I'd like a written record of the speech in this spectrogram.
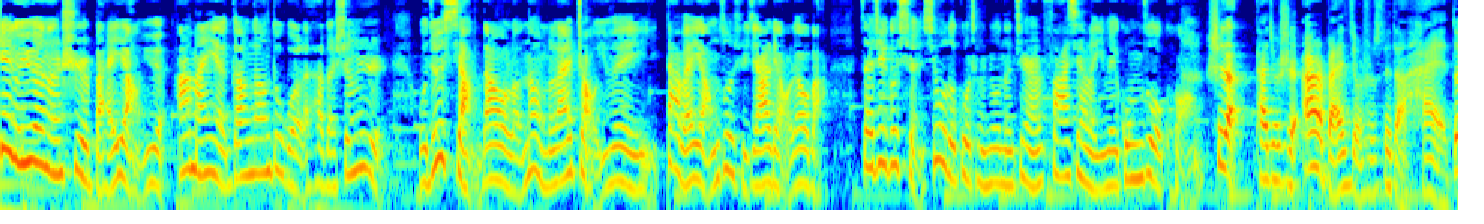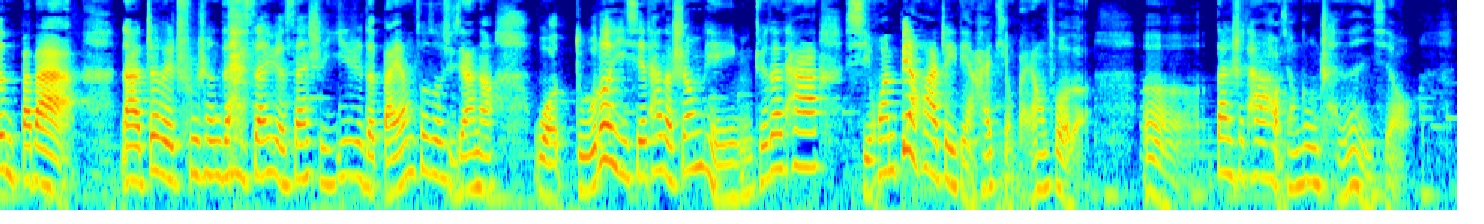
这个月呢是白羊月，阿满也刚刚度过了他的生日，我就想到了，那我们来找一位大白羊作曲家聊聊吧。在这个选秀的过程中呢，竟然发现了一位工作狂。是的，他就是二百九十岁的海顿爸爸。那这位出生在 三月三十一日的白羊座作曲家呢，我读了一些他的生平，觉得他喜欢变化这一点还挺白羊座的。呃，但是他好像更沉稳一些哦。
